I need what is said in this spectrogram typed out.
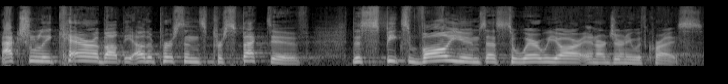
actually care about the other person's perspective, This speaks volumes as to where we are in our journey with Christ.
